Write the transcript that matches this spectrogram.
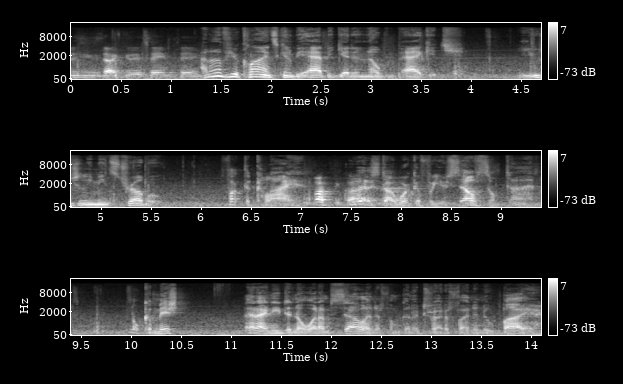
is exactly the same thing. I don't know if your client's gonna be happy getting an open package. It usually means trouble. Fuck the client. Fuck the client. You client, gotta start man. working for yourself sometime. No commission. And I need to know what I'm selling if I'm gonna try to find a new buyer.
